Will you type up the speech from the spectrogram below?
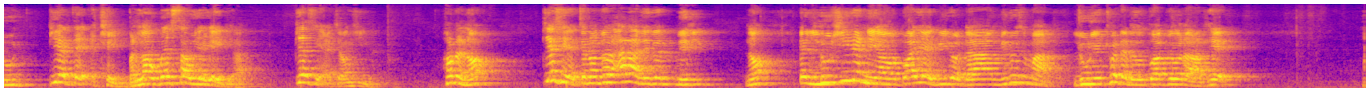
လူပြက်တဲ့အချိန်ဘလောက်ပဲစောက်ရိုက်ရိုက်တာပြက်เสียအကြောင်းရှိတယ်ဟုတ်တယ်နော်ပြက်เสียကျွန်တော်ပြောအဲ့ဒါလေးပဲနေကြည့်နော် အဲလူရှိတဲ့နေရာကိုတွားရိုက်ပြီးတော့ဒါမင်းတို့စမှာလူတွေထွက်တယ်ဆိုတွားပြောတာဖက်ဘ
